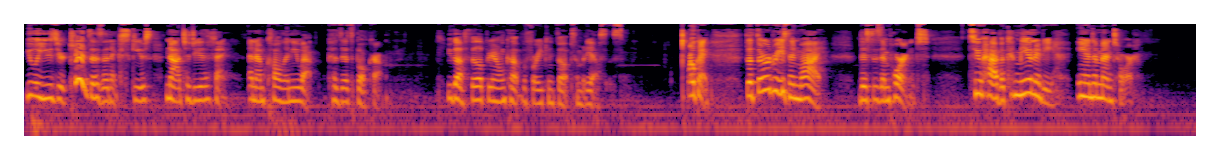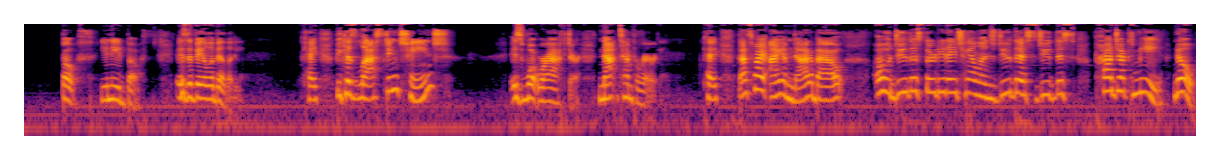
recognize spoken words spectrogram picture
you will use your kids as an excuse not to do the thing. And I'm calling you out because it's bullcrap. You got to fill up your own cup before you can fill up somebody else's. Okay, the third reason why this is important to have a community and a mentor. Both, you need both, is availability. Okay, because lasting change is what we're after, not temporary. Okay, that's why I am not about, oh, do this 30 day challenge, do this, do this project me. No,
